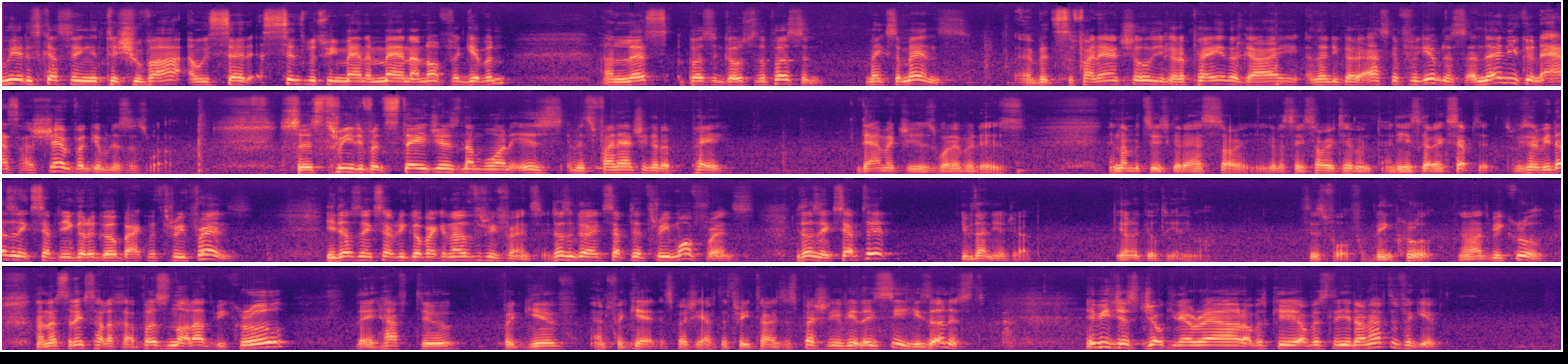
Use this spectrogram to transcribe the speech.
We are discussing teshuvah, and we said sins between man and man are not forgiven unless a person goes to the person, makes amends. If it's financial, you got to pay the guy, and then you got to ask him forgiveness, and then you can ask Hashem forgiveness as well. So there's three different stages. Number one is if it's financial, you got to pay damages, whatever it is. And number two, he's got to ask sorry. You got to say sorry to him, and, and he's got to accept it. So we said if he doesn't accept it, you got to go back with three friends. He doesn't accept it, go back another three friends. He doesn't go accept it, three more friends. He doesn't accept it, you've done your job. You're not guilty anymore. It's his fault for being cruel. You're not allowed to be cruel. And that's the next halakha. A person's not allowed to be cruel. They have to forgive and forget, especially after three times, especially if they see he's earnest. If he's just joking around, obviously, obviously you don't have to forgive.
